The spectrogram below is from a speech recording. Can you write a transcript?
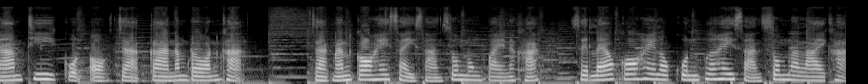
น้ำที่กดออกจากกาน้ำร้อนค่ะ จากนั้นก็ให้ใส่สารส้มลงไปนะคะ เสร็จแล้วก็ให้เราคนเพื่อให้สารส้มละลายค่ะ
